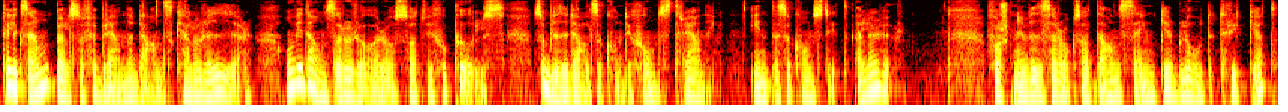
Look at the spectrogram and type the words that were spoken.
Till exempel så förbränner dans kalorier. Om vi dansar och rör oss så att vi får puls så blir det alltså konditionsträning. Inte så konstigt, eller hur? Forskning visar också att dans sänker blodtrycket,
